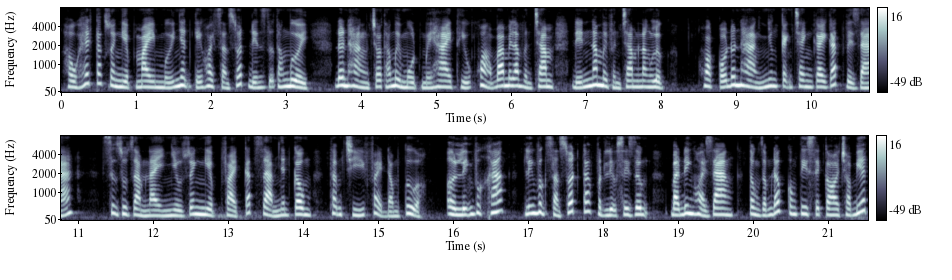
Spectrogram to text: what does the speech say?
hầu hết các doanh nghiệp may mới nhận kế hoạch sản xuất đến giữa tháng 10. Đơn hàng cho tháng 11-12 thiếu khoảng 35% đến 50% năng lực, hoặc có đơn hàng nhưng cạnh tranh gay gắt về giá. Sự rụt giảm này nhiều doanh nghiệp phải cắt giảm nhân công, thậm chí phải đóng cửa. Ở lĩnh vực khác, lĩnh vực sản xuất các vật liệu xây dựng, bà Đinh Hoài Giang, Tổng Giám đốc công ty Secoi cho biết,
